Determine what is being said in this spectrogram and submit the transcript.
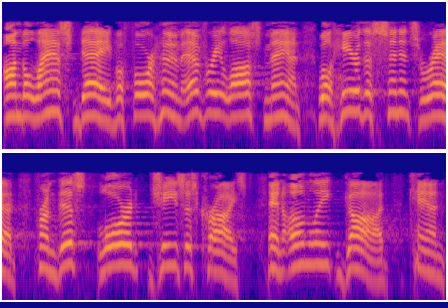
on the last day before whom every lost man will hear the sentence read from this Lord Jesus Christ. And only God can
